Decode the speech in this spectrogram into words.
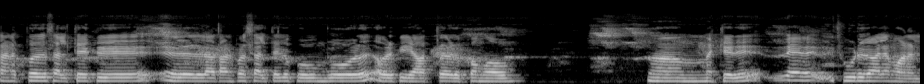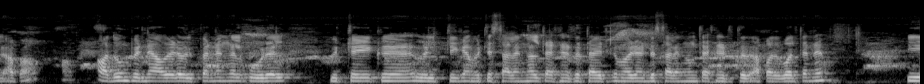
തണുപ്പ് സ്ഥലത്തേക്ക് തണുപ്പ് സ്ഥലത്തേക്ക് പോകുമ്പോൾ അവർക്ക് യാത്ര എളുപ്പമാവും. മറ്റേത് ചൂട് കാലമാണല്ലോ അപ്പം അതും പിന്നെ അവരുടെ ഉൽപ്പന്നങ്ങൾ കൂടുതൽ വിറ്റഴിക്ക് വിൽപ്പിക്കാൻ പറ്റിയ സ്ഥലങ്ങൾ തിരഞ്ഞെടുത്തിട്ടായിരിക്കും അവർ രണ്ട് സ്ഥലങ്ങളും തിരഞ്ഞെടുത്തത്. അപ്പോൾ അതുപോലെ തന്നെ ഈ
